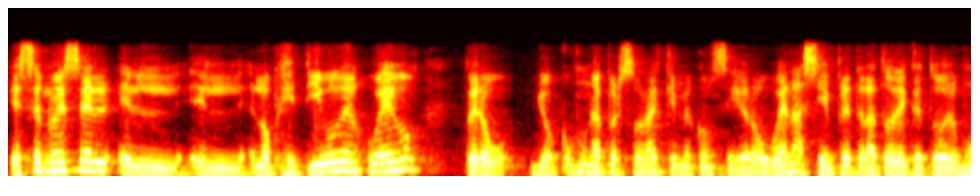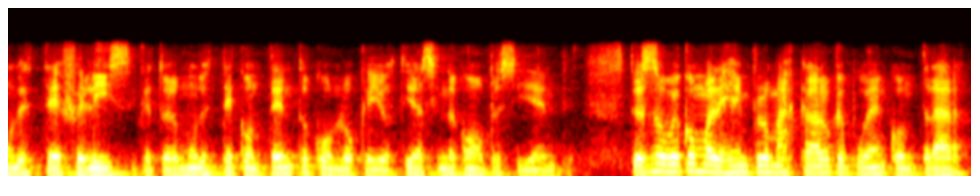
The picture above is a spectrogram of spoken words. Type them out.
Ese no es el, el, el, objetivo del juego, pero yo como una persona que me considero buena, siempre trato de que todo el mundo esté feliz, que todo el mundo esté contento con lo que yo estoy haciendo como presidente. Entonces eso fue como el ejemplo más claro que puedo encontrar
